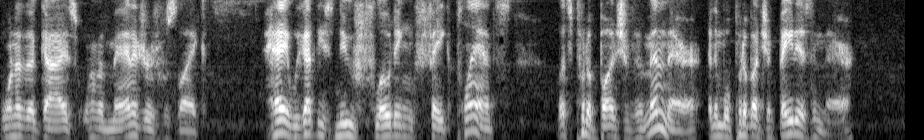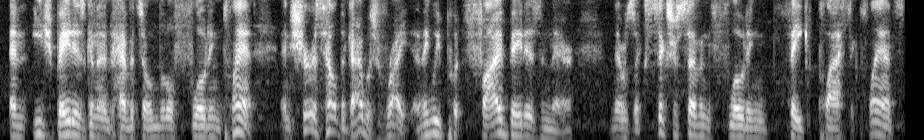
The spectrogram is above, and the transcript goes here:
one of the guys, one of the managers, was like, "Hey, we got these new floating fake plants. Let's put a bunch of them in there, and then we'll put a bunch of bettas in there." And each betta is going to have its own little floating plant. And sure as hell, the guy was right. I think we put five bettas in there, and there was like six or seven floating fake plastic plants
